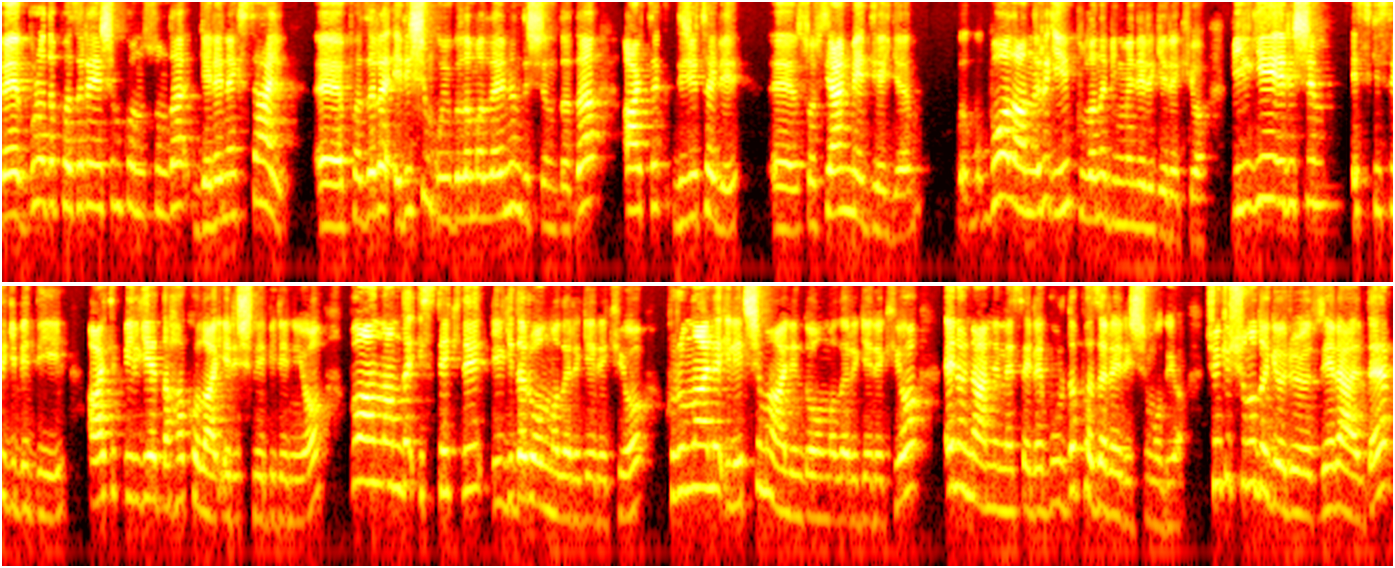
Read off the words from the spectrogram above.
Ve burada pazara erişim konusunda geleneksel e, pazara erişim uygulamalarının dışında da artık dijitali, e, sosyal medyayı, bu, alanları iyi kullanabilmeleri gerekiyor. Bilgiye erişim eskisi gibi değil. Artık bilgiye daha kolay erişilebiliniyor. Bu anlamda istekli, ilgidar olmaları gerekiyor. Kurumlarla iletişim halinde olmaları gerekiyor. En önemli mesele burada pazara erişim oluyor. Çünkü şunu da görüyoruz yerelde,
